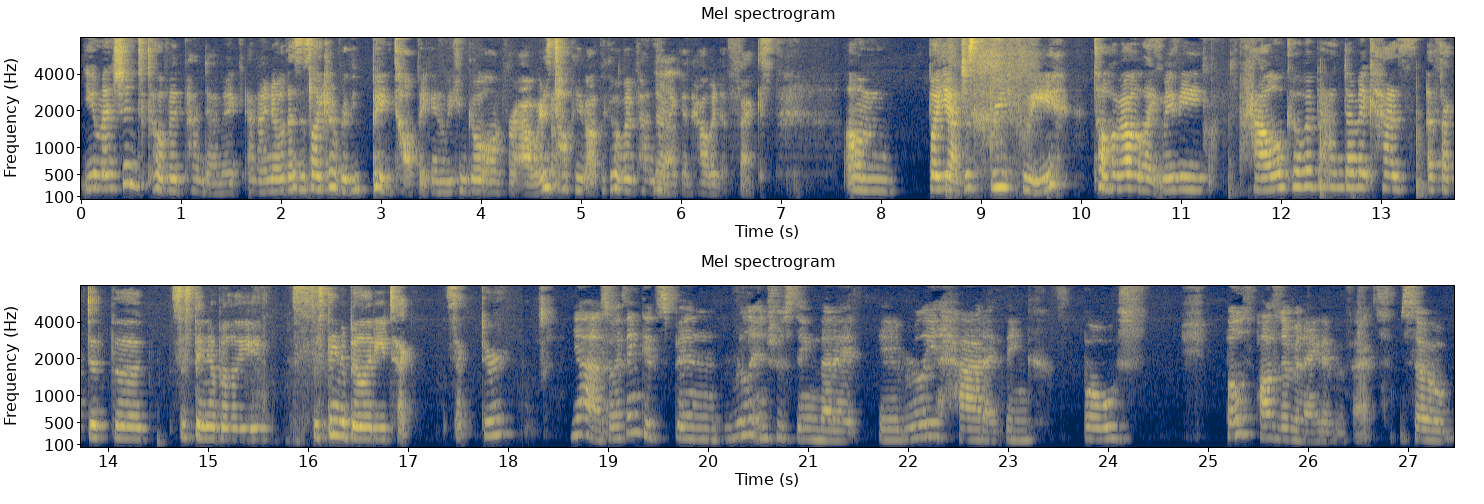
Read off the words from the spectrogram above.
you mentioned COVID pandemic, and I know this is like a really big topic, and we can go on for hours talking about the COVID pandemic yeah. and how it affects. Um, but yeah, just briefly talk about like maybe how COVID pandemic has affected the sustainability sustainability tech sector. Yeah, so I think it's been really interesting that it it really had I think both both positive and negative effects. So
